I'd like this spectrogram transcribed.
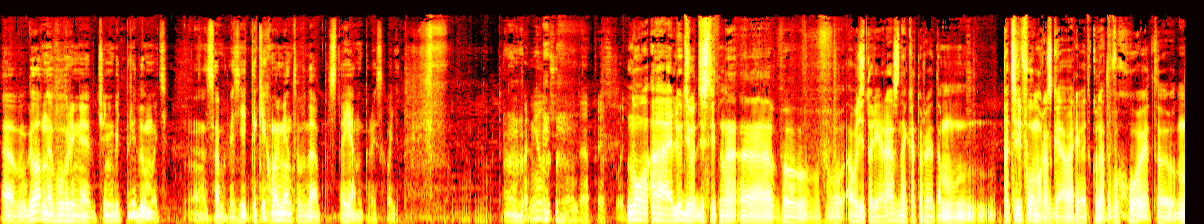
э, главное вовремя что-нибудь придумать, сообразить. Таких моментов, да, постоянно происходит. По мелочи, ну да, происходит. Ну, а люди вот действительно э, в, в аудитории разные, которые там по телефону разговаривают, куда-то выходят. Э, ну,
